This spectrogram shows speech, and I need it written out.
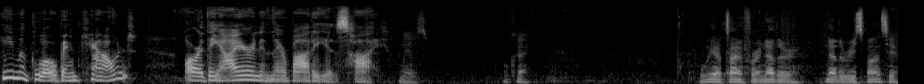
hemoglobin count or the iron in their body is high. Yes. Okay. We have time for another another response here.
